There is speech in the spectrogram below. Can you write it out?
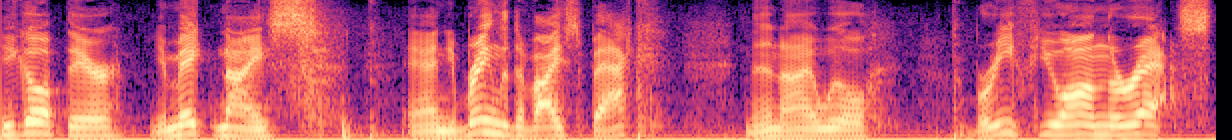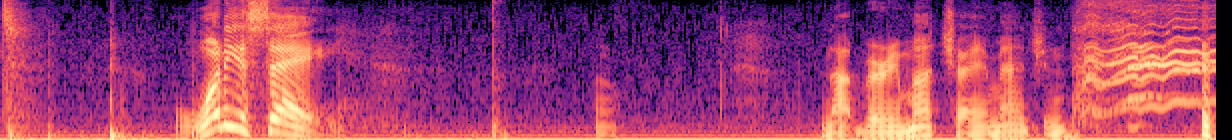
you go up there, you make nice, and you bring the device back, and then I will brief you on the rest. What do you say? Oh, not very much, I imagine.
